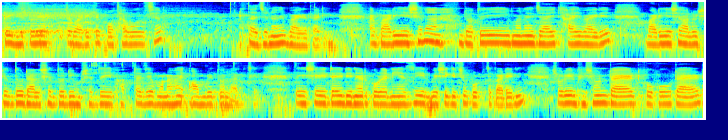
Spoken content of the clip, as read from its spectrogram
সম্রাটের ভেতরে একটা বাড়িতে কথা বলছে তাই জন্য আমি বাইরে দাঁড়িয়ে। আর বাড়ি এসে না যতই মানে যাই খাই বাইরে, বাড়ি এসে আলু সেদ্ধ, ডাল সেদ্ধ, ডিম সেদ্ধ, এই ভাতটা যে মনে হয় অমৃত লাগছে। তো এসে এটাই ডিনার করে নিয়েছি, এর বেশি কিছু করতে পারিনি। শরীর ভীষণ টায়ার্ড কোকো টায়ার্ড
